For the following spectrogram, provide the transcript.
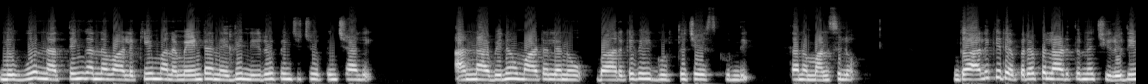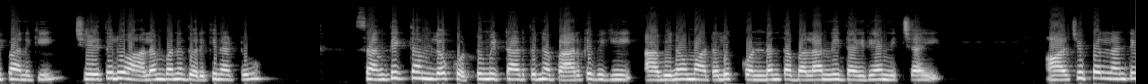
నువ్వు నథింగ్ అన్న వాళ్ళకి మనమేంటనేది నిరూపించి చూపించాలి. అన్న అభినవ్ మాటలను భార్గవి గుర్తు చేసుకుంది తన మనసులో. గాలికి రెపరెపలాడుతున్న చిరుదీపానికి చేతులు ఆలంబన దొరికినట్టు సందిగ్ధంలో కొట్టుమిట్టాడుతున్న భార్గవికి ఆ అభినవ్ మాటలు కొండంత బలాన్ని ధైర్యాన్నిచ్చాయి. ఆల్చిప్పల్ లాంటి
